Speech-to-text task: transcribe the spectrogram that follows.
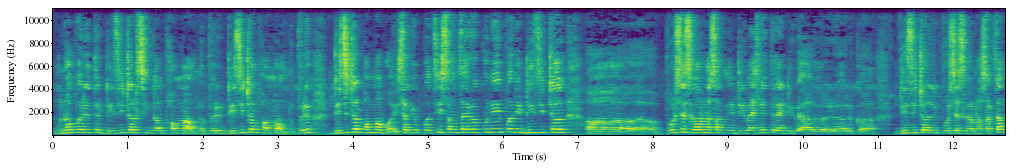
हुनु पऱ्यो त्यो डिजिटल सिग्नल फर्ममा हुनु पऱ्यो डिजिटल फर्ममा हुनु पऱ्यो डिजिटल फर्ममा भइसकेपछि संसारको कुनै पनि डिजिटल प्रोसेस गर्न सक्ने डिभाइसले त्यसलाई डिजिटल्ली प्रोसेस गर्न सक्छ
